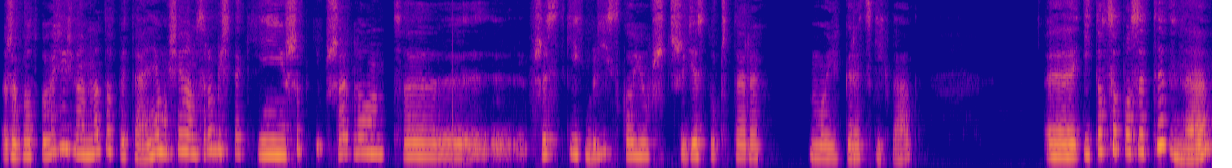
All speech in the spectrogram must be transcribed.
żeby odpowiedzieć Wam na to pytanie, musiałam zrobić taki szybki przegląd y, wszystkich blisko już 34 moich greckich lat. Y, I to, co pozytywne,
